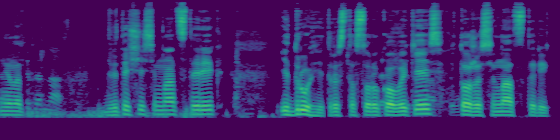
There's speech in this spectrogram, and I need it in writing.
Ні, на- 17. 2017 рік. І другий 340 кейс, теж 17 рік.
